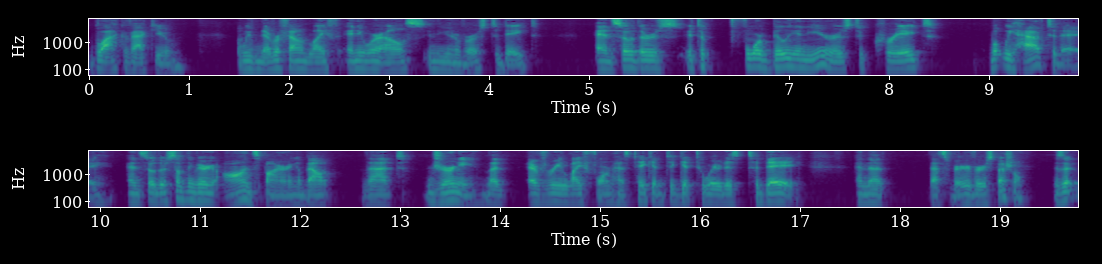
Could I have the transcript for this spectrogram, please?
black vacuum. We've never found life anywhere else in the universe to date, and so there's it took four billion years to create what we have today and so there's something very awe inspiring about that journey that every life form has taken to get to where it is today. And that that's very, very special. Is that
